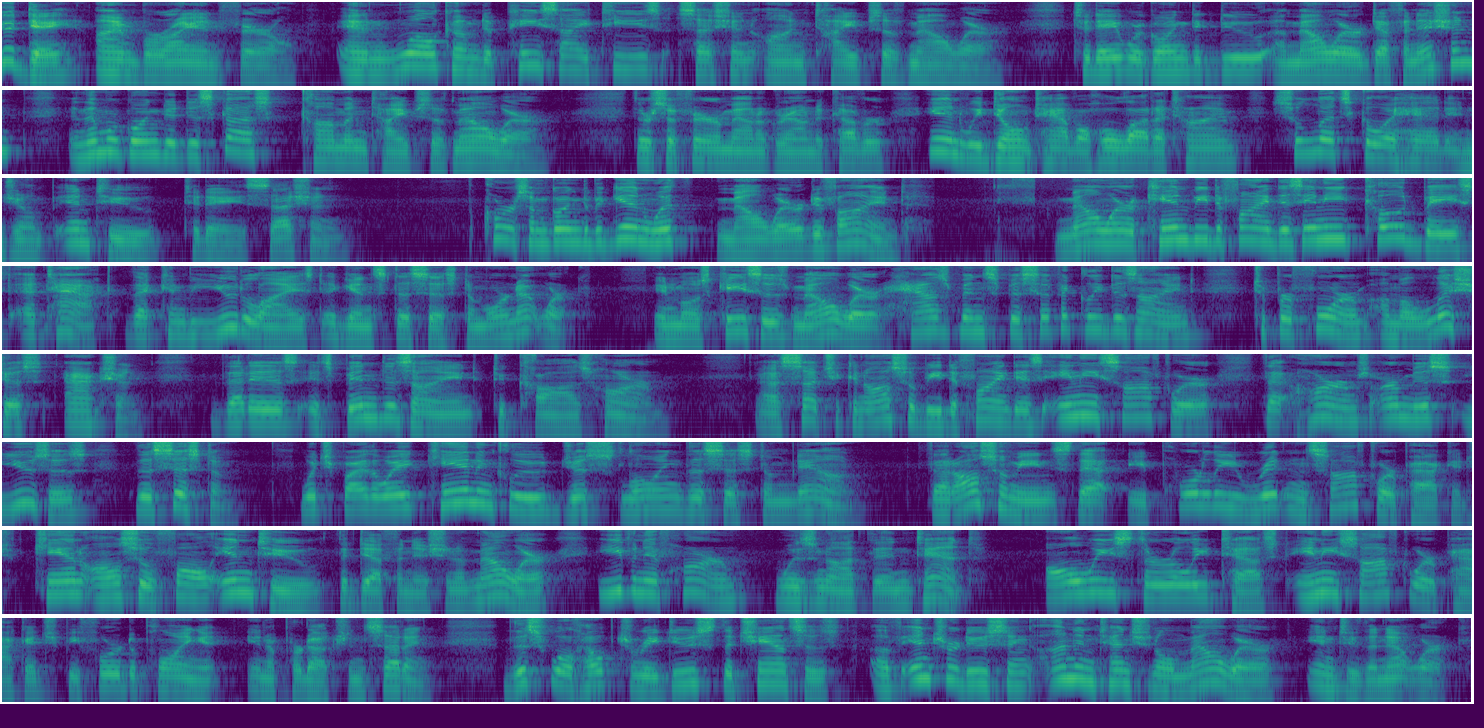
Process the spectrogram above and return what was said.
Good day, I'm Brian Farrell, and welcome to PACE IT's session on types of malware. Today we're going to do a malware definition, and then we're going to discuss common types of malware. There's a fair amount of ground to cover, and we don't have a whole lot of time, so let's go ahead and jump into today's session. Of course, I'm going to begin with malware defined. Malware can be defined as any code-based attack that can be utilized against a system or network. In most cases, malware has been specifically designed to perform a malicious action. That is, it's been designed to cause harm. As such, it can also be defined as any software that harms or misuses the system, which, by the way, can include just slowing the system down. That also means that a poorly written software package can also fall into the definition of malware, even if harm was not the intent. Always thoroughly test any software package before deploying it in a production setting. This will help to reduce the chances of introducing unintentional malware into the network.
